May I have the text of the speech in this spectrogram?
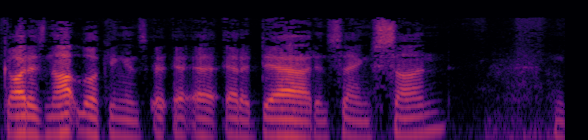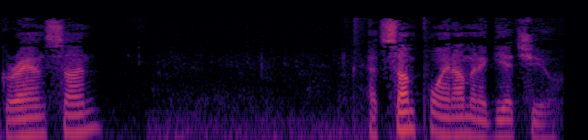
God is not looking at a dad and saying, Son and grandson, at some point I'm going to get you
